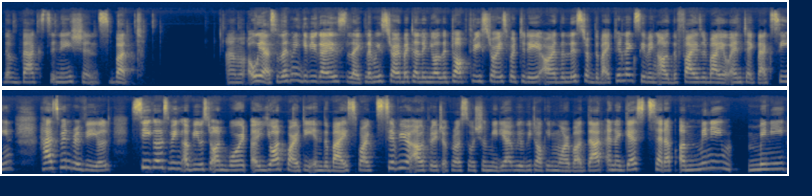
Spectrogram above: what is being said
the vaccinations. But um, oh yeah, so let me give you guys like let me start by telling you all the top three stories for today are the list of Dubai clinics giving out the Pfizer BioNTech vaccine has been revealed. Seagulls being abused on board a yacht party in Dubai sparked severe outrage across social media. We'll be talking more about that. And a guest set up a mini mini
